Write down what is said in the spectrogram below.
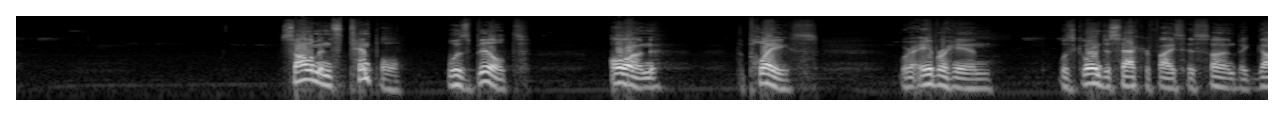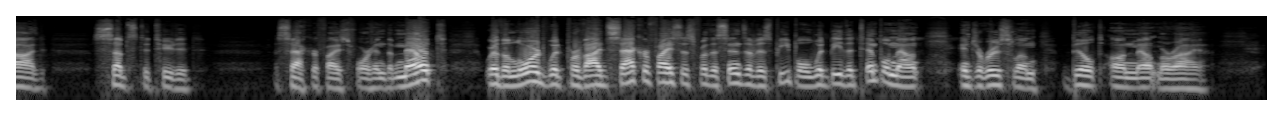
Solomon's temple was built on the place where Abraham was going to sacrifice his son, but God substituted a sacrifice for him. The mount where the Lord would provide sacrifices for the sins of his people would be the Temple Mount in Jerusalem, built on Mount Moriah.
